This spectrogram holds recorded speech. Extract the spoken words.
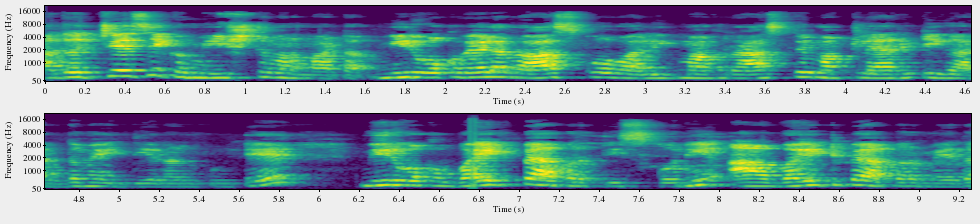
అది వచ్చేసి ఇక మీ ఇష్టం అనమాట మీరు ఒకవేళ రాసుకోవాలి మాకు రాస్తే మాకు క్లారిటీగా అర్థమైద్ది అని అనుకుంటే మీరు ఒక వైట్ పేపర్ తీసుకొని ఆ వైట్ పేపర్ మీద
